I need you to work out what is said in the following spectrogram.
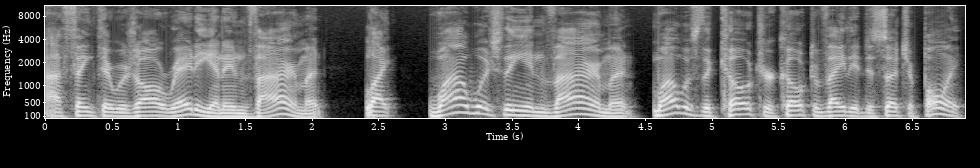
I think there was already an environment. Like, why was the environment, why was the culture cultivated to such a point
